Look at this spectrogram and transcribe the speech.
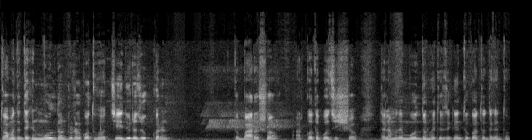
তো আমাদের দেখেন মূলধন টোটাল কত হচ্ছে? এই দুটো যোগ করেন। তো বারোশো আর কত? পঁচিশশো। তাহলে আমাদের মূলধন হইতেছে কিন্তু কত? দেখেন তো।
